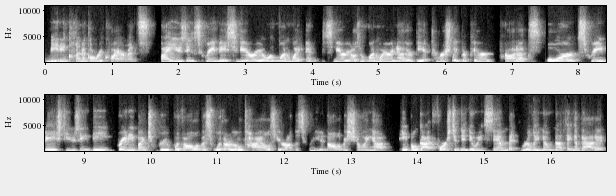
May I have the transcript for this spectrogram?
meeting clinical requirements by using screen-based scenario in one way and scenarios in one way or another, be it commercially prepared products or screen-based using the Brady Bunch group with all of us with our little tiles here on the screen and all of us showing up. People got forced into doing sim that really know nothing about it.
